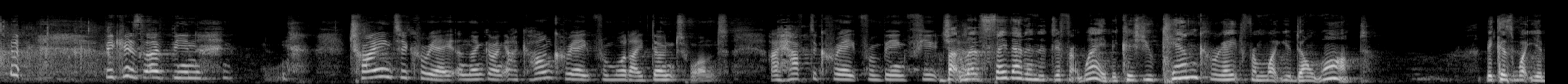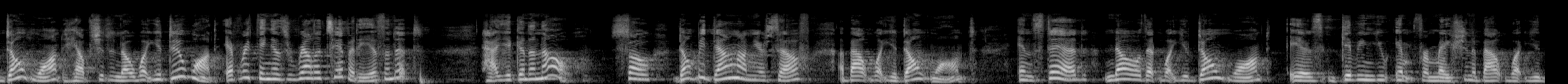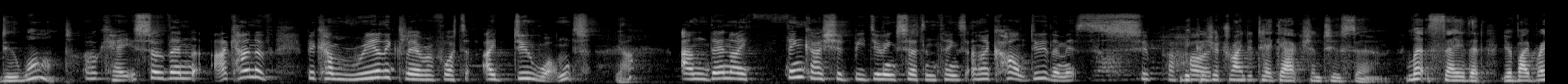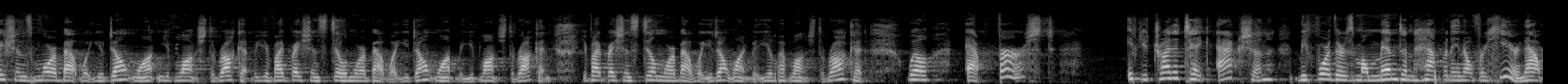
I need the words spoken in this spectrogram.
because I've been trying to create and then going, I can't create from what I don't want. I have to create from being future. But let's say that in a different way because you can create from what you don't want. Because what you don't want helps you to know what you do want. Everything is relativity, isn't it? How you going to know? So don't be down on yourself about what you don't want. Instead, know that what you don't want is giving you information about what you do want. Okay, so then I kind of become really clear of what I do want, Yeah. and then I think I should be doing certain things, and I can't do them. It's super hard. because you're trying to take action too soon let's say that your vibration's more about what you don't want and you've launched the rocket but your vibration's still more about what you don't want but you've launched the rocket your vibration's still more about what you don't want but you have launched the rocket well at first if you try to take action before there's momentum happening over here now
